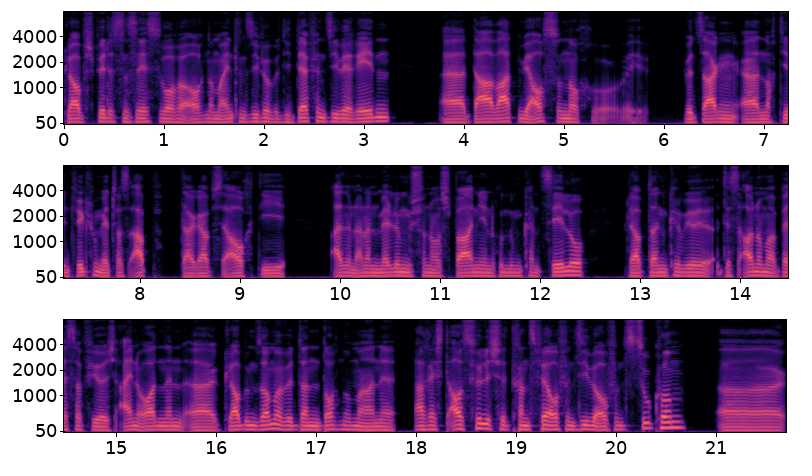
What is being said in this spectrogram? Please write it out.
glaube spätestens nächste Woche auch nochmal intensiver über die Defensive reden. Äh, da warten wir auch so noch, ich würde sagen, äh, noch die Entwicklung etwas ab. Da gab es ja auch die ein und anderen Meldungen schon aus Spanien rund um Cancelo. Ich glaube, dann können wir das auch nochmal besser für euch einordnen. Ich äh, glaube, im Sommer wird dann doch nochmal eine recht ausführliche Transferoffensive auf uns zukommen. Äh,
